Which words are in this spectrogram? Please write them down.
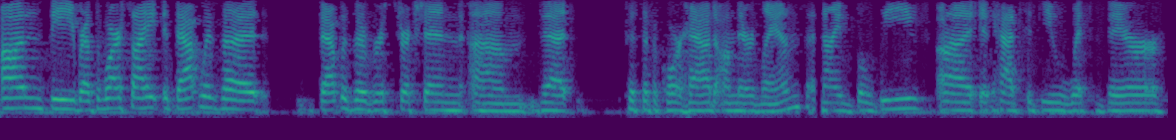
On the reservoir site, that was a that was a restriction um, that PacifiCorp had on their lands, and I believe uh, it had to do with their.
